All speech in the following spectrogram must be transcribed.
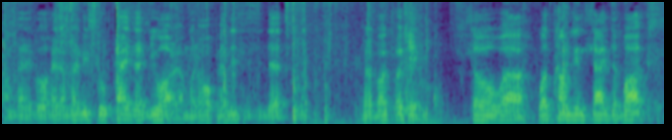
I'm gonna go ahead. I'm gonna be surprised as you are. I'm gonna open this. This is the the box. Okay, so uh, what comes inside the box?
